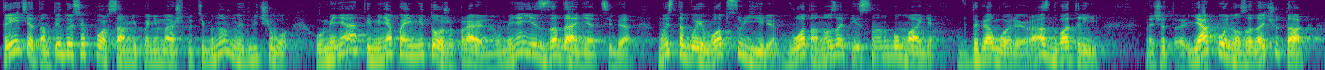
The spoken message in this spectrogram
Третье, там, ты до сих пор сам не понимаешь, что тебе нужно и для чего. У меня, ты меня пойми тоже правильно, у меня есть задание от тебя. Мы с тобой его обсудили, вот оно записано на бумаге, в договоре, раз, два, три. Значит, я понял задачу так.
